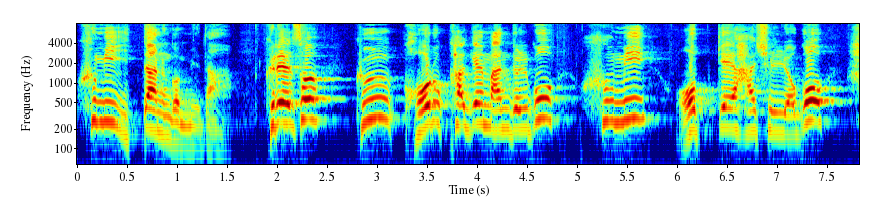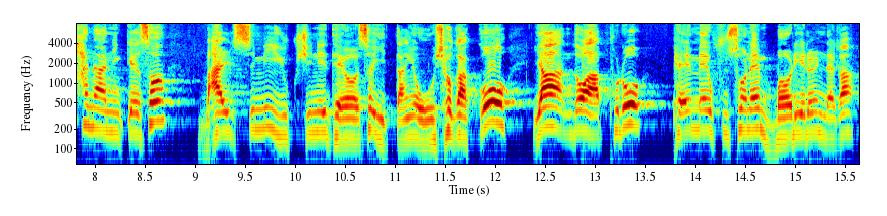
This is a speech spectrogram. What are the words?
흠이 있다는 겁니다. 그래서 그 거룩하게 만들고 흠이 없게 하시려고 하나님께서 말씀이 육신이 되어서 이 땅에 오셔갖고 야 너 앞으로 뱀의 후손의 머리를 내가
